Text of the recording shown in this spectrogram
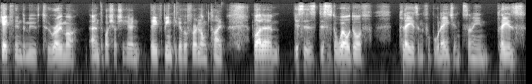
getting him to move to Roma and to here, and they've been together for a long time. But um, this is this is the world of players and football agents. I mean, players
